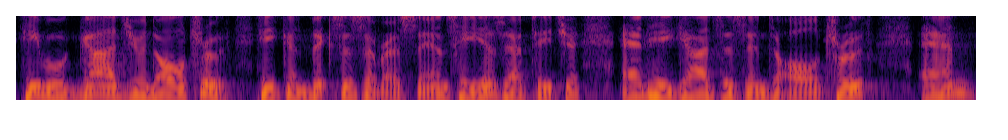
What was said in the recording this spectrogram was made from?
He will guide you into all truth. He convicts us of our sins. He is our teacher, and He guides us into all truth. And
